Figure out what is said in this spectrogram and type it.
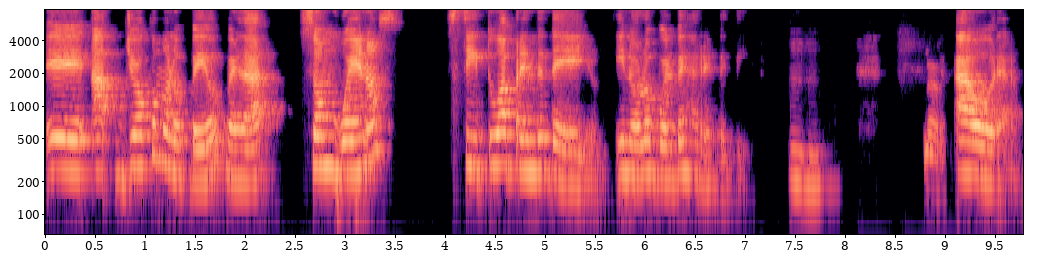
eh, ah, yo como los veo, ¿verdad? Son buenos si tú aprendes de ellos y no los vuelves a repetir. Ahora,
